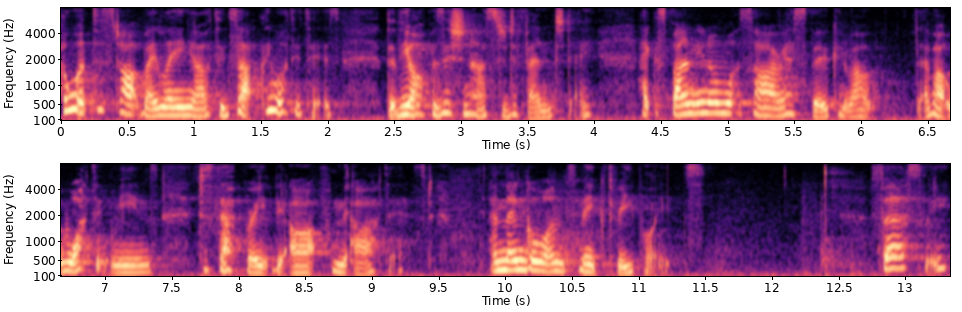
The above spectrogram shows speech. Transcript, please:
I want to start by laying out exactly what it is that the opposition has to defend today, expanding on what Sarah has spoken about, about what it means to separate the art from the artist, and then go on to make three points. Firstly,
